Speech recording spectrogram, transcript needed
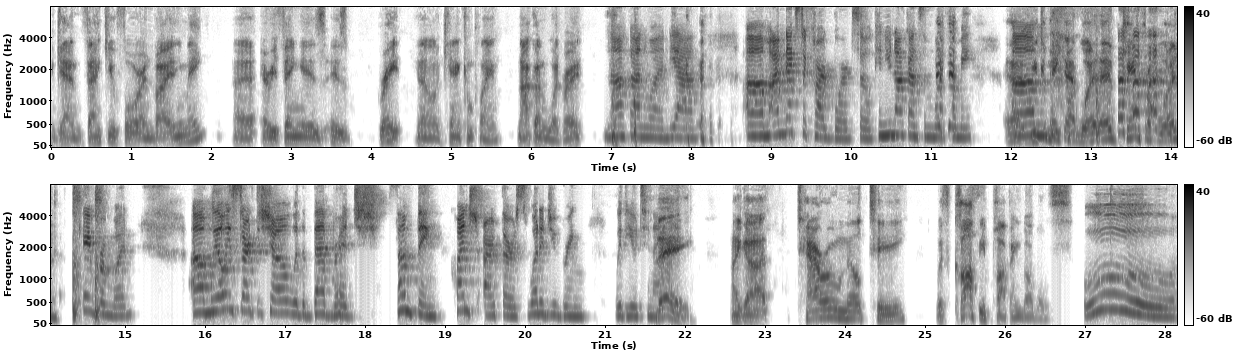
Again, thank you for inviting me. Uh, everything is is great. You know, can't complain. Knock on wood, right? Knock on wood. Yeah. um, I'm next to cardboard, so can you knock on some wood for me? Uh, um, you can make that wood. It came from wood. Came from wood. Um, we always start the show with a beverage, something quench our thirst. What did you bring with you tonight? Today, I got taro milk tea with coffee popping bubbles. Ooh.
